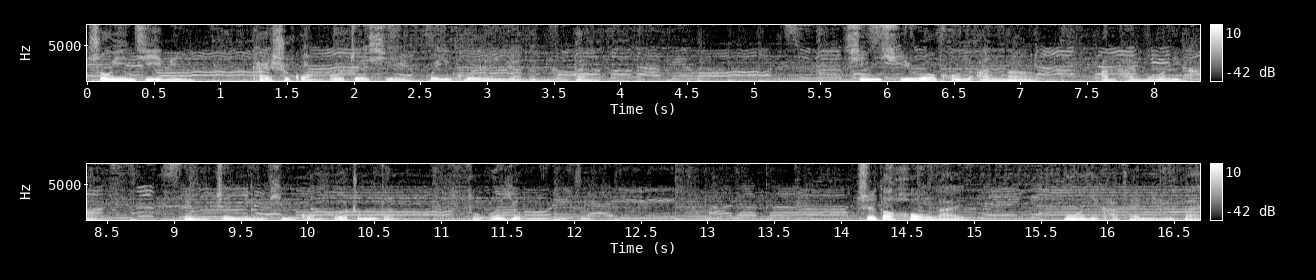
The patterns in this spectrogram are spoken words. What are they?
收音机里开始广播这些回国人员的名单。欣喜若狂的安娜安排莫妮卡认真聆听广播中的所有名字，直到后来，莫妮卡才明白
